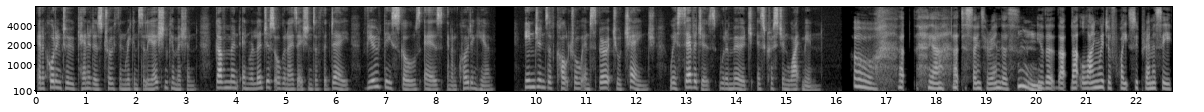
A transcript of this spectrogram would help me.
And according to Canada's Truth and Reconciliation Commission, government and religious organizations of the day viewed these schools as, and I'm quoting here, engines of cultural and spiritual change where savages would emerge as Christian white men. Oh, that yeah, that just sounds horrendous. Mm. You know, that that that language of white supremacy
